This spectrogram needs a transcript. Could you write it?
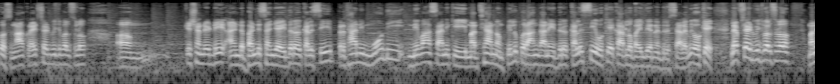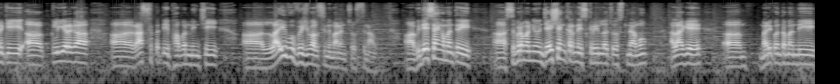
కోర్స్ నాకు రైట్ సైడ్ విజువల్స్లో um, కిషన్ రెడ్డి అండ్ బండి సంజయ్ ఇద్దరు కలిసి ప్రధాని మోదీ నివాసానికి మధ్యాహ్నం పిలుపు రాగానే ఇద్దరు కలిసి ఒకే కారులో బయలుదేరిన దృశ్యాలు అవి. ఓకే లెఫ్ట్ సైడ్ విజువల్స్లో మనకి uh, క్లియర్గా రాష్ట్రపతి భవన్ నుంచి లైవ్ విజువల్స్ని మనం చూస్తున్నాం విదేశాంగ మంత్రి సుబ్రహ్మణ్యం జైశంకర్ని స్క్రీన్లో చూస్తున్నాము. అలాగే మరికొంతమంది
